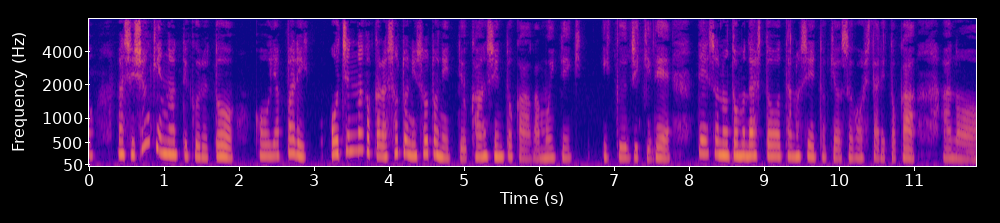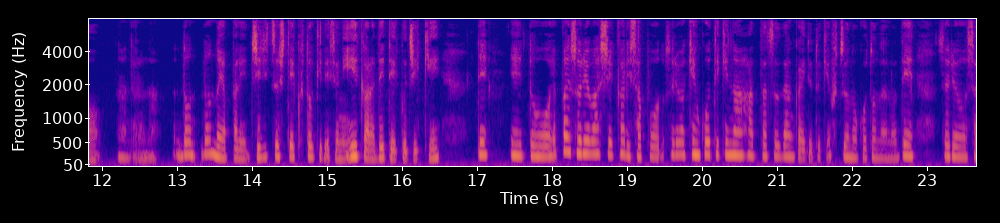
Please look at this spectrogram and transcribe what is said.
あ、思春期になってくると、こう、やっぱりお家の中から外に外にっていう関心とかが向いていき行く時期で、で、その友達と楽しい時を過ごしたりとか、あの、なんだろうな、ど、どんどんやっぱり自立していく時ですよね。家から出ていく時期。で、えっ、ー、と、やっぱりそれはしっかりサポート、それは健康的な発達段階という時は普通のことなので、それを支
